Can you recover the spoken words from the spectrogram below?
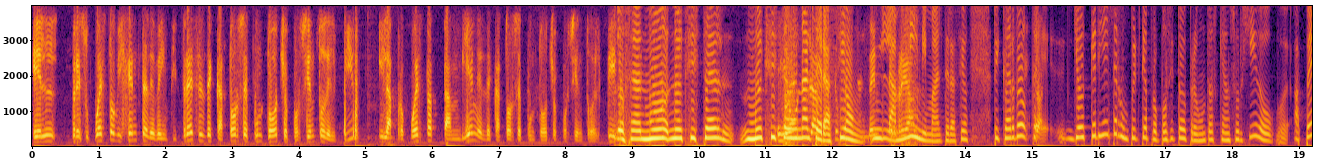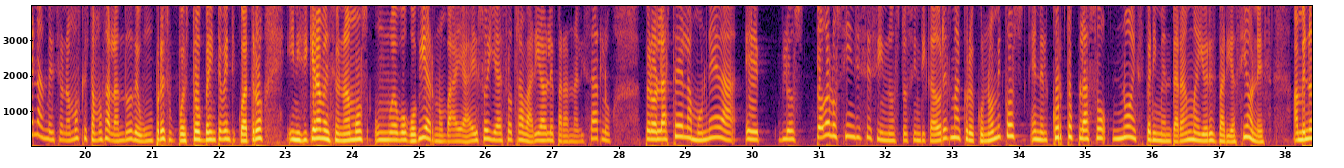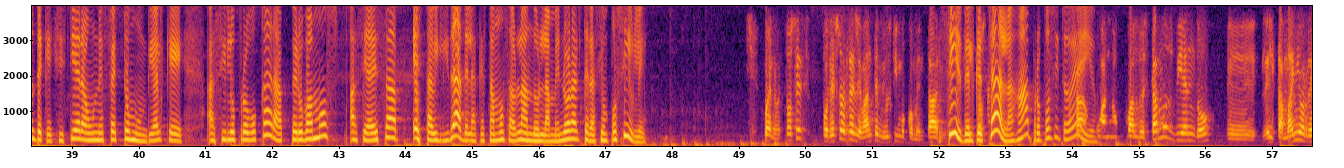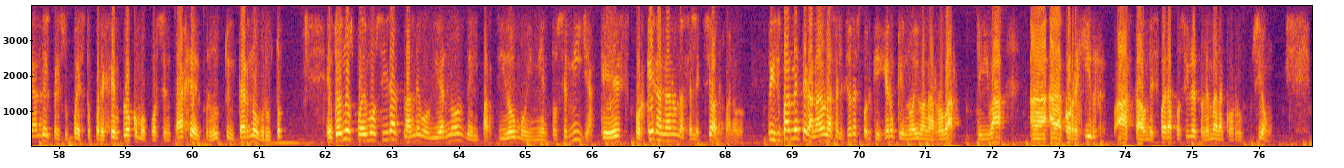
el presupuesto vigente de 23 es de 14.8% del PIB y la propuesta también es de 14.8% del PIB. O sea, no no existe no existe una alteración, la mínima alteración. Ricardo, yo quería interrumpirte a propósito de preguntas que han surgido. Apenas mencionamos que estamos hablando de un presupuesto 2024 y ni siquiera mencionamos un nuevo gobierno. Vaya, eso ya es otra variable para analizarlo. Pero hablaste de la moneda. Eh, los todos los índices y nuestros indicadores macroeconómicos en el corto plazo no experimentarán mayores variaciones, a menos de que existiera un efecto mundial que así lo provocara, pero vamos hacia esa estabilidad de la que estamos hablando, la menor alteración posible. Bueno, entonces, por eso es relevante mi último comentario. Sí, del quetzal, ajá, a propósito de ello. Cuando, cuando estamos viendo eh, el tamaño real del presupuesto, por ejemplo, como porcentaje del Producto Interno Bruto, entonces nos podemos ir al plan de gobierno del partido Movimiento Semilla, que es ¿por qué ganaron las elecciones? Bueno, principalmente ganaron las elecciones porque dijeron que no iban a robar, que iba a, a corregir hasta donde fuera posible el problema de la corrupción.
